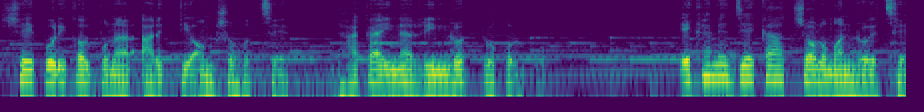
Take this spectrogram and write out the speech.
সেই পরিকল্পনার আরেকটি অংশ হচ্ছে ঢাকা ইনার রিং রোড প্রকল্প। এখানে যে কাজ চলমান রয়েছে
